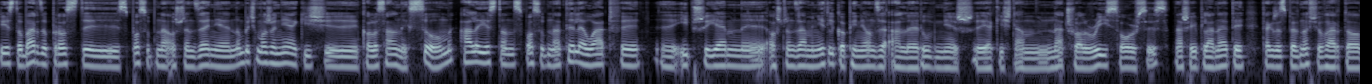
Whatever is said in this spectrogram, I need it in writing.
Jest to bardzo prosty sposób na oszczędzenie, no być może nie jakichś y, kolosalnych sum, ale jest to sposób na tyle łatwy y, i przyjemny. Oszczędzamy nie tylko pieniądze, ale również jakieś tam natural resources naszej planety, także z pewnością warto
